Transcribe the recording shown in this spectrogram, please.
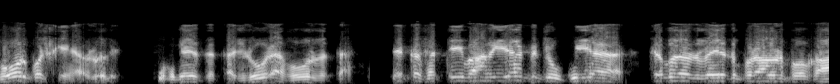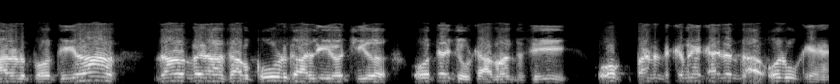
ਹੋਰ ਕੁਝ ਕਿਹਾ ਉਹਨਾਂ। ਉਪਦੇਸ਼ ਦਿੱਤਾ ਜ਼ਰੂਰ ਹੈ ਹੋਰ ਦਿੱਤਾ। ਇੱਕ ਸੱਚੀ ਬਾਣੀ ਹੈ ਇੱਕ ਝੂਠੀ ਹੈ। ਸਿਮਰਤ ਵੇਦ ਪੁਰਾਣ ਪੋਖਾਰਨ ਪੋਥੀਆਂ ਨਾਲ ਬਿਨਾ ਸਭ ਕੂੜ ਗਾਲੀ ਉੱਚੀ ਤੇ ਝੂਠਾ ਬੰਦ ਸੀ। ਉਹ ਪੰਡਤ ਕਿਵੇਂ ਕਹਿ ਦਿੰਦਾ? ਉਹਨੂੰ ਕਿਹਾ।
